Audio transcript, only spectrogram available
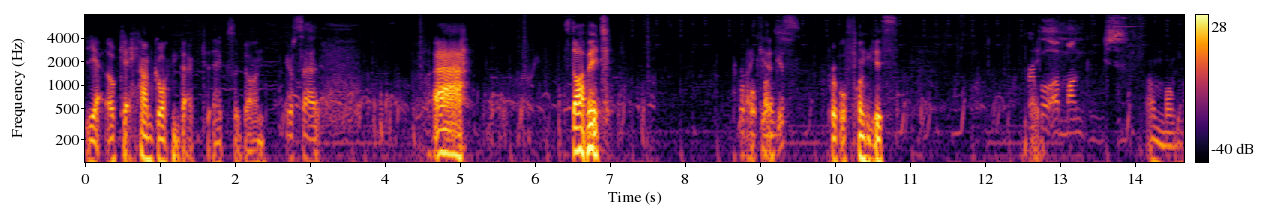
yeah, okay. I'm going back to Hexagon. You're sad. Ah! Stop it! Purple guess. fungus. Purple fungus. Purple Nice. Among Us. A mongoose.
